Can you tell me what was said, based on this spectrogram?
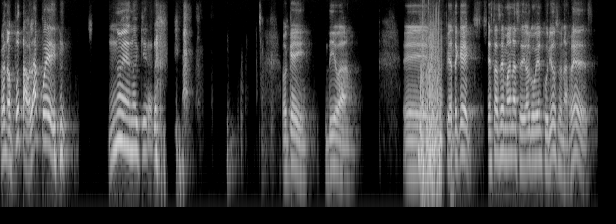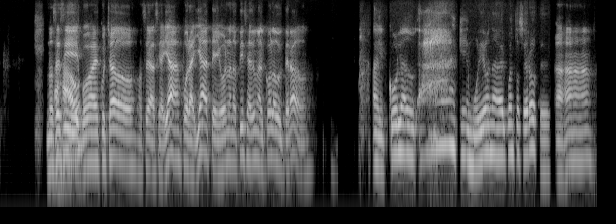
Bueno, puta, habla, pues. No, ya no quiero. Ok, Diva. Eh, fíjate que esta semana se dio algo bien curioso en las redes. No sé Ajá. si vos has escuchado, o sea, hacia allá, por allá, te llegó una noticia de un alcohol adulterado. Alcohol. adu- Ah, que murieron a ver cuántos cerotes. Ajá, ajá.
